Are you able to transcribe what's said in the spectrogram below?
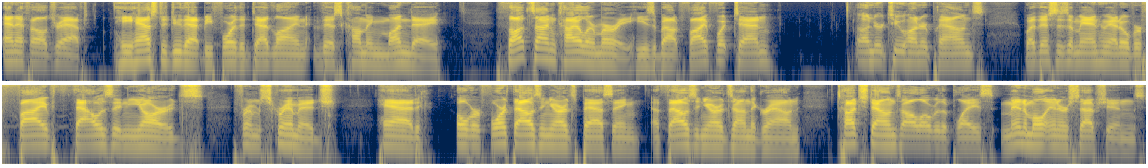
NFL Draft. He has to do that before the deadline this coming Monday. Thoughts on Kyler Murray? He's about five foot ten, under 200 pounds, but this is a man who had over 5,000 yards from scrimmage, had over 4,000 yards passing, 1,000 yards on the ground, touchdowns all over the place, minimal interceptions.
